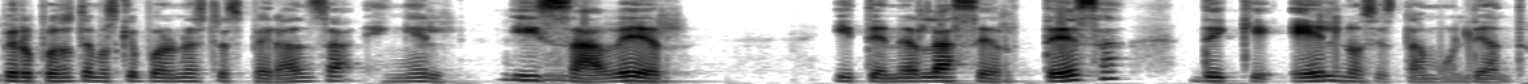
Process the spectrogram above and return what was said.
Pero por eso tenemos que poner nuestra esperanza en Él y saber y tener la certeza de que Él nos está moldeando.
